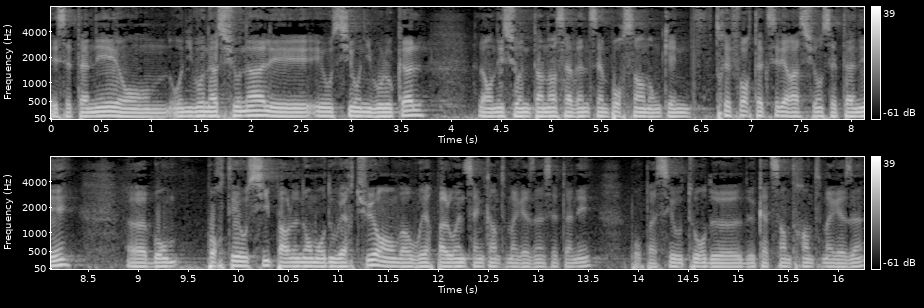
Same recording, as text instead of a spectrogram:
Et cette année, au niveau national et aussi au niveau local, Là, on est sur une tendance à 25%, donc il y a une très forte accélération cette année. Euh, bon, portée aussi par le nombre d'ouvertures. On va ouvrir pas loin de 50 magasins cette année pour passer autour de, de 430 magasins.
